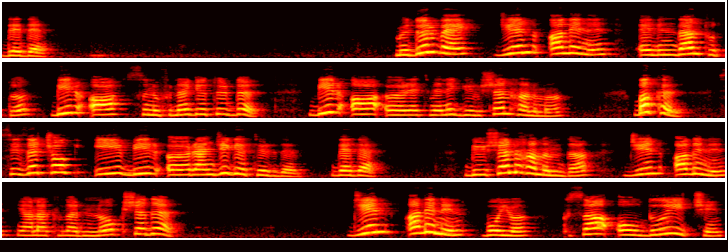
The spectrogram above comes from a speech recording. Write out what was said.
dedi. Müdür bey Cin Ali'nin elinden tuttu. Bir A sınıfına götürdü. Bir A öğretmeni Gülşen Hanım'a bakın size çok iyi bir öğrenci getirdim dedi. Gülşen Hanım da Cin Ali'nin yanaklarını okşadı. Cin Ali'nin boyu kısa olduğu için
